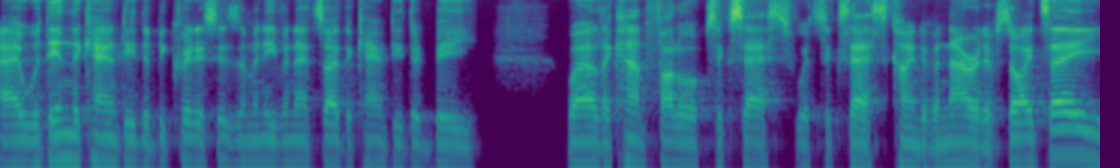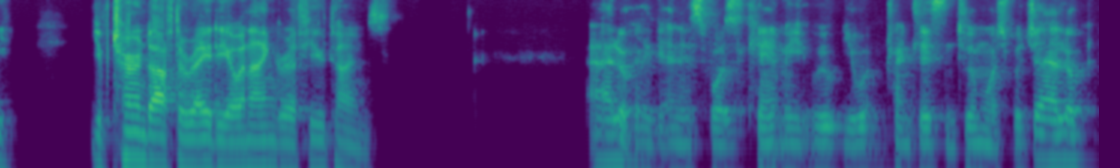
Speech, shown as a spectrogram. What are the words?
uh, within the county, there'd be criticism, and even outside the county, there'd be well, they can't follow up success with success kind of a narrative. So I'd say you've turned off the radio in anger a few times. Uh, look, again, I suppose it be, you weren't trying to listen too much, but yeah, look,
